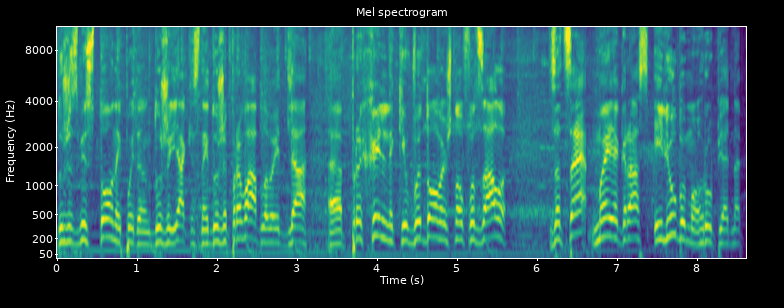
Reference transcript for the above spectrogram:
дуже змістовний поєдинок, дуже якісний, дуже привабливий для е, прихильників видовищного футзалу. За це ми якраз і любимо гру 5 на 5.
